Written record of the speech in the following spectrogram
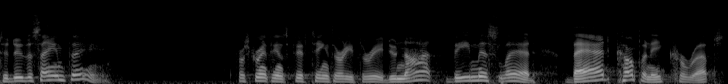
to do the same thing. 1 Corinthians 15:33 Do not be misled. Bad company corrupts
